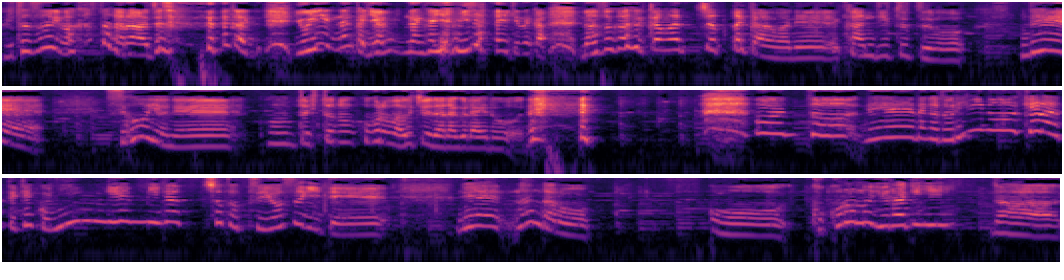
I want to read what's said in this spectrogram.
いたずに分かったから、ちょっと、なんか、より、なんか闇、なんか闇じゃないけど、なんか、謎が深まっちゃった感はね、感じつつも。で、すごいよね。ほんと人の心は宇宙だなぐらいの。ねほんと、ねえなんかドリミのキャラって結構人間味がちょっと強すぎて、ねえなんだろう、こう、心の揺らぎが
